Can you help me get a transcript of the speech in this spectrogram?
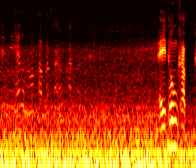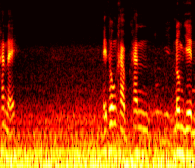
ได้มีให้ลูกน้องขับก็สามคันนะ ไอ้ธงขับคันไหน ไอ้ธงขับคันนมเย็นนมเย็น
